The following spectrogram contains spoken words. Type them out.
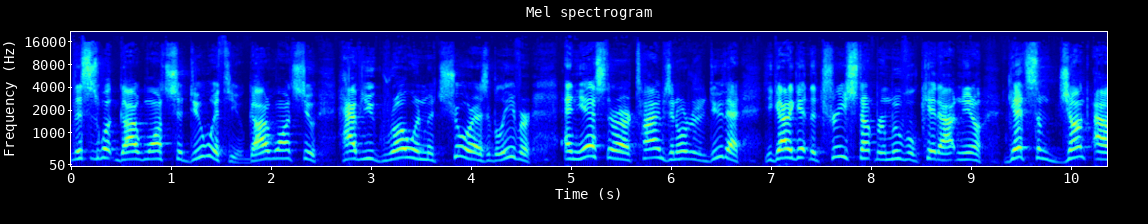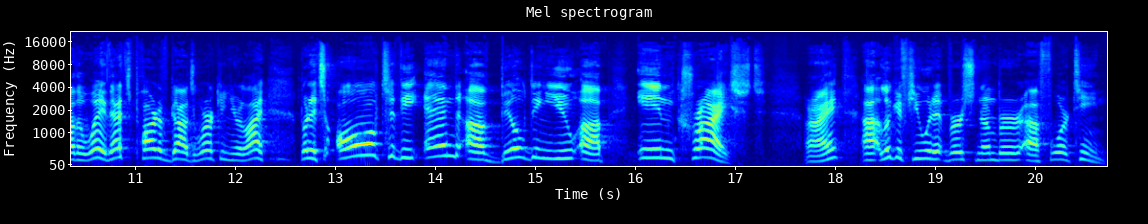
this is what God wants to do with you. God wants to have you grow and mature as a believer. And yes, there are times in order to do that, you got to get the tree stump removal kit out and, you know, get some junk out of the way. That's part of God's work in your life. But it's all to the end of building you up in Christ. All right? Uh, look, if you would, at verse number uh, 14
